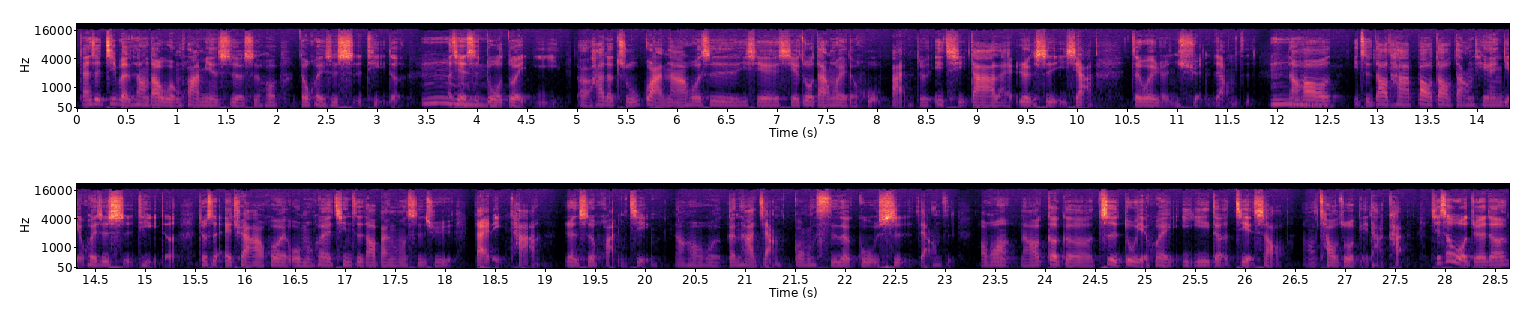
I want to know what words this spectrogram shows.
但是基本上到文化面试的时候都会是实体的，嗯，而且是多对一。呃，他的主管啊，或者是一些协作单位的伙伴，就一起大家来认识一下这位人选这样子。嗯，然后一直到他报道当天也会是实体的，就是 HR 会我们会亲自到办公室去带领他认识环境，然后会跟他讲公司的故事这样子，然后然后各个制度也会一一的介绍，然后操作给他看。其实我觉得，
